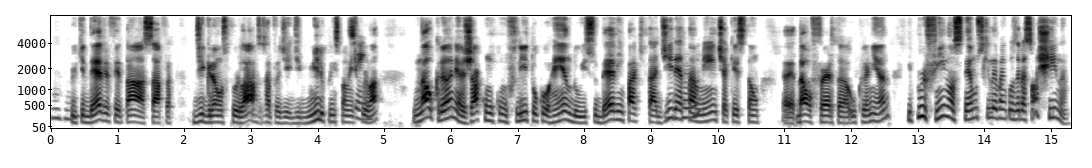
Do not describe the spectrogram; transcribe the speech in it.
uhum. porque deve afetar a safra de grãos por lá, safra de, de milho principalmente Sim. por lá. Na Ucrânia, já com o conflito ocorrendo, isso deve impactar diretamente uhum. a questão é, da oferta ucraniana. E por fim, nós temos que levar em consideração a China,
